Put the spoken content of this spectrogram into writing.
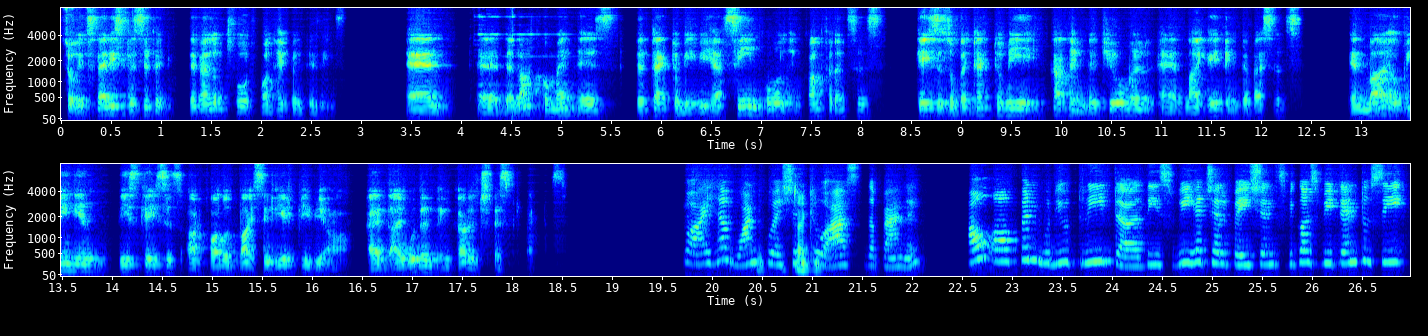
So it's very specific, developed for von Hippel disease. And uh, the last comment is vitrectomy. We have seen all in conferences cases of vitrectomy, cutting the tumor and ligating the vessels. In my opinion, these cases are followed by severe PVR, and I wouldn't encourage this practice. So I have one question Thank to you. ask the panel. How often would you treat uh, these VHL patients? Because we tend to see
